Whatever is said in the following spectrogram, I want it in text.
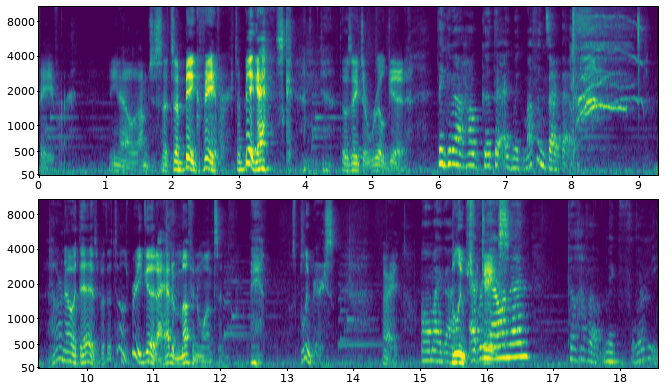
favor. You know, I'm just, it's a big favor. It's a big ask. Those eggs are real good. Think about how good the Egg McMuffins are, though. I don't know what that is, but that sounds pretty good. I had a muffin once, and man, those blueberries. All right. Oh my god. For Every now and then, they'll have a McFlurry.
